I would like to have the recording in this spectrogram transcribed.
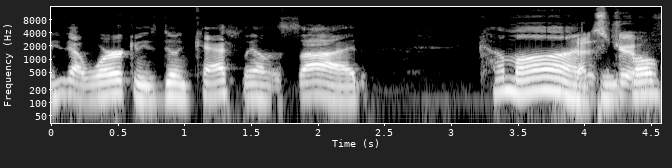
he's got work and he's doing Cachly on the side. Come on That is true.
